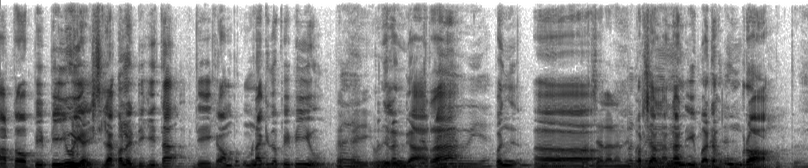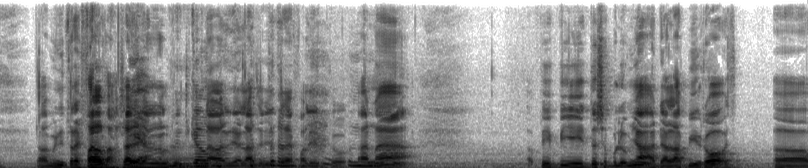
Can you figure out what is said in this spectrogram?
atau PPU ya istilah kalau di kita di kampung Menak itu PPU, PPU penyelenggara PPU, ya. pen, uh, perjalanan, perjalanan ibadah umroh. Dalam ini travel bahasa ya. yang lebih dikenal ya langsung di travel itu. Hmm. Karena PPU itu sebelumnya adalah biro uh,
